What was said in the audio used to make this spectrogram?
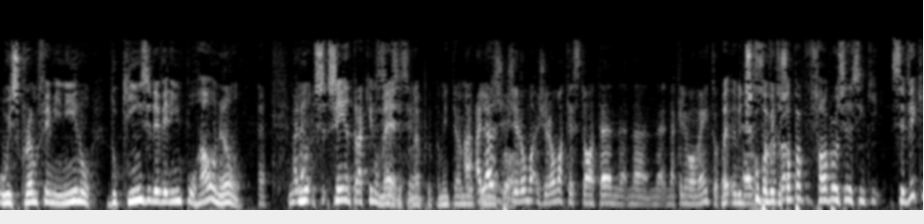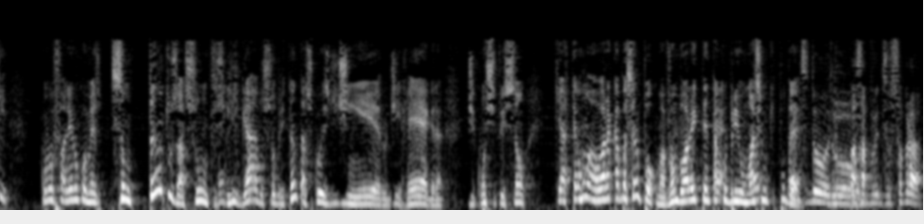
o, o Scrum feminino do 15 deveria empurrar ou não. É. N- s- sem entrar aqui no Sim, mérito, sim, sim. né? Porque eu também tenho a minha Aliás, gerou uma, gerou uma questão até na, na- na- naquele momento. Mas, é, desculpa, sobre Vitor, só para falar para vocês assim que você vê que, como eu falei no começo, são tantos assuntos ligados sobre tantas coisas de dinheiro, de regra, de constituição, que até uma hora acaba sendo pouco. Mas vamos embora e tentar É, cobrir o máximo que puder. Antes do, do passar por, só pra,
